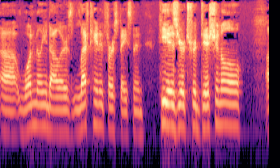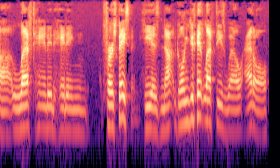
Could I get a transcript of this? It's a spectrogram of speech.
uh, one million dollars, left-handed first baseman. He is your traditional uh, left-handed hitting first baseman. He is not going to hit lefties well at all.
